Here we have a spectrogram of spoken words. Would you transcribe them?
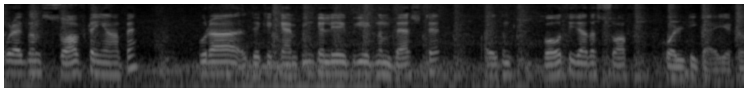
पूरा एकदम सॉफ्ट है यहाँ पे। पूरा देखिए कैंपिंग के लिए भी एकदम बेस्ट है और एकदम बहुत ही ज़्यादा सॉफ्ट क्वालिटी का है ये तो।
